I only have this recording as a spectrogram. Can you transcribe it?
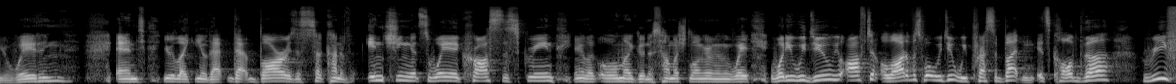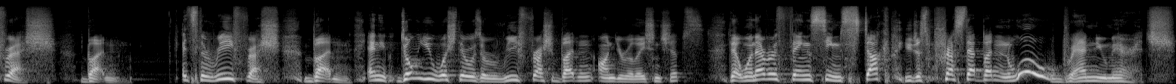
you're waiting, and you're like, you know, that, that bar is just kind of inching its way across the screen, and you're like, oh my goodness, how much longer am I going to wait? What do we do? We often, a lot of us, what we do, we press a button. It's called the refresh button. It's the refresh button. And don't you wish there was a refresh button on your relationships? That whenever things seem stuck, you just press that button and woo, brand new marriage.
